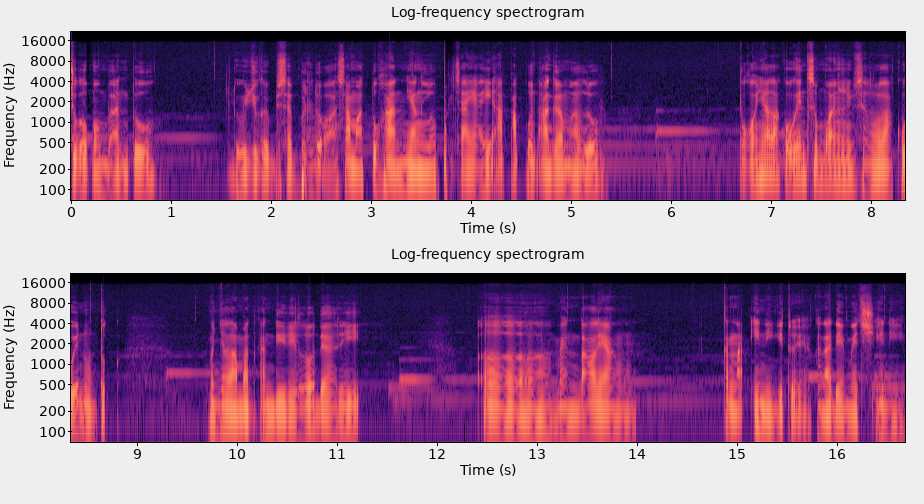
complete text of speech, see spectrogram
cukup membantu lu juga bisa berdoa sama Tuhan yang lo percayai apa pun agama lo pokoknya lakuin semua yang bisa lo lakuin untuk menyelamatkan diri lo dari uh, mental yang kena ini gitu ya, kena damage ini.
